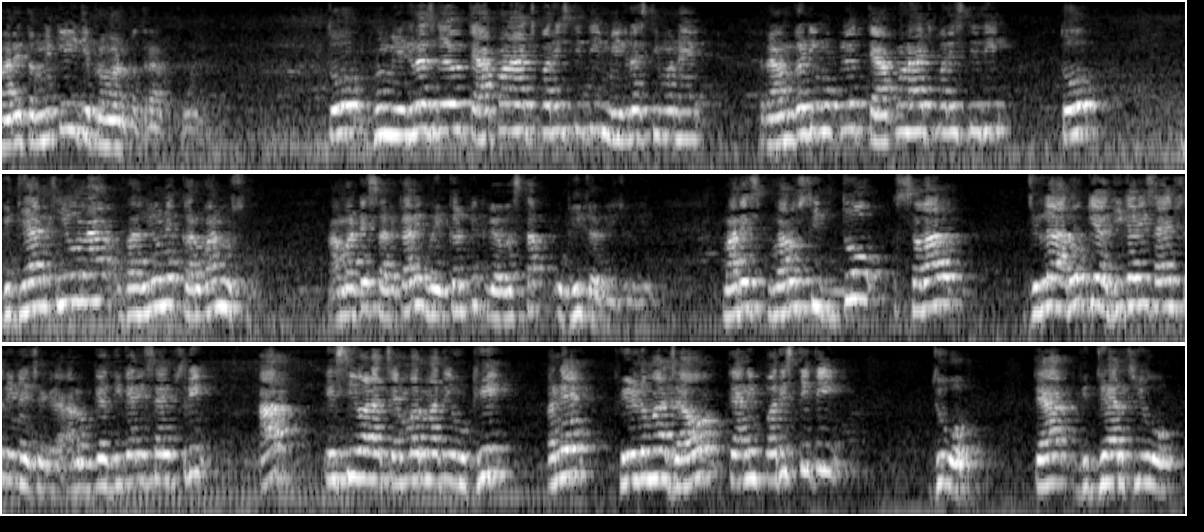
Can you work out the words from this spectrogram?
મારે તમને કેવી રીતે પ્રમાણપત્ર આપવું તો હું મેઘરજ ગયો, ત્યાં પણ આ જ પરિસ્થિતિ. મેઘરજથી મને રામગઢી મોકલ્યો, ત્યાં પણ આ જ પરિસ્થિતિ. તો વિદ્યાર્થીઓના વાલીઓને કરવાનું શું? આ માટે સરકારે વૈકલ્પિક વ્યવસ્થા ઊભી કરવી જોઈએ. મારે મારો સીધો સવાલ જિલ્લા આરોગ્ય અધિકારી સાહેબ શ્રીને છે કે આરોગ્ય અધિકારી સાહેબ શ્રી આ એસીવાળા ચેમ્બરમાંથી ઉઠી અને ફિલ્ડમાં જાઓ, ત્યાંની પરિસ્થિતિ જુઓ. ત્યાં વિદ્યાર્થીઓ,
